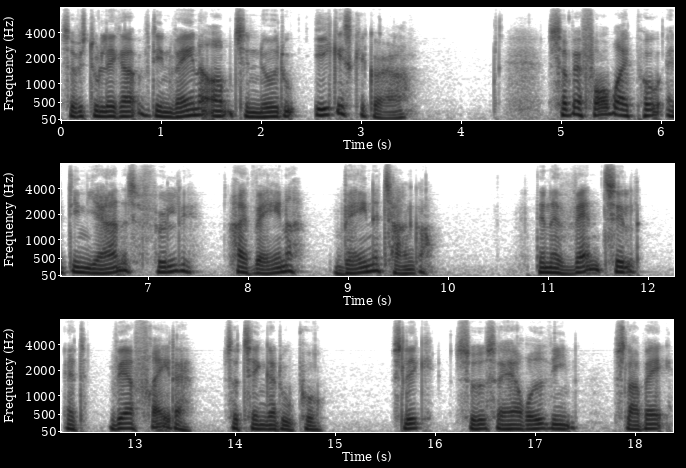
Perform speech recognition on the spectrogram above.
Så hvis du lægger dine vaner om til noget, du ikke skal gøre, så vær forberedt på, at din hjerne selvfølgelig har vaner, vanetanker. Den er vant til, at hver fredag, så tænker du på slik, sødsager, rødvin, slap af.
